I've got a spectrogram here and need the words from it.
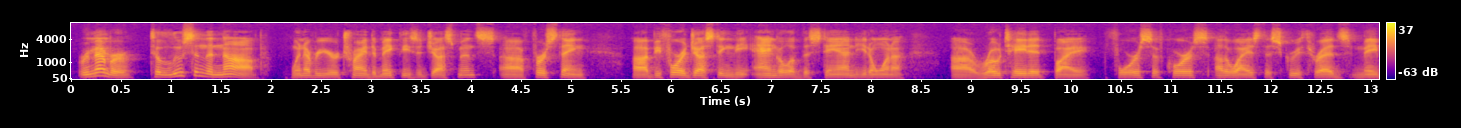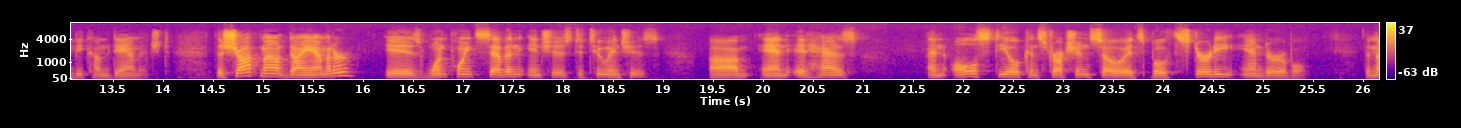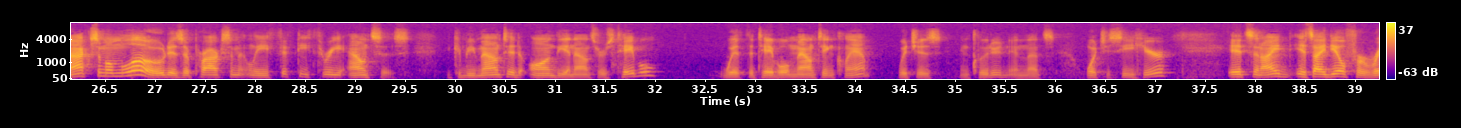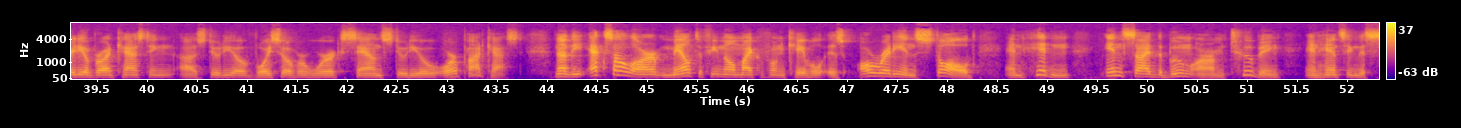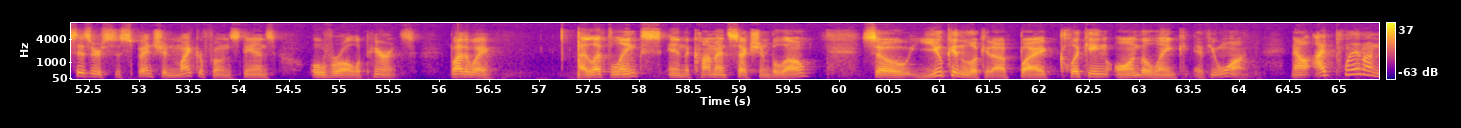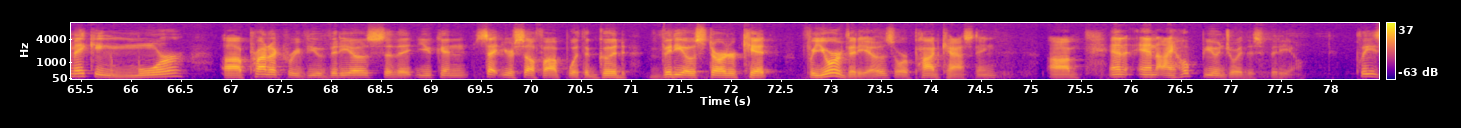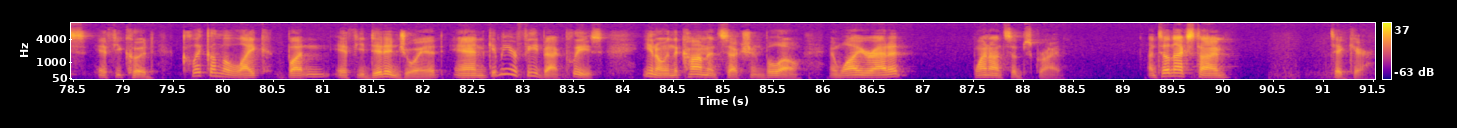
Remember to loosen the knob whenever you're trying to make these adjustments. Uh, first thing, uh, before adjusting the angle of the stand, you don't want to uh, rotate it by force, of course, otherwise the screw threads may become damaged. The shock mount diameter is 1.7 inches to 2 inches, um, and it has an all steel construction, so it's both sturdy and durable. The maximum load is approximately 53 ounces. It can be mounted on the announcer's table with the table mounting clamp, which is included, and that's what you see here. It's, an, it's ideal for radio broadcasting uh, studio, voiceover work, sound studio, or podcast. Now the XLR male to female microphone cable is already installed and hidden inside the boom arm tubing, enhancing the scissor suspension microphone stand's overall appearance. By the way, I left links in the comments section below, so you can look it up by clicking on the link if you want. Now I plan on making more uh, product review videos so that you can set yourself up with a good video starter kit for your videos or podcasting. Um, and, and I hope you enjoyed this video. Please, if you could, click on the like button if you did enjoy it and give me your feedback, please, you know, in the comments section below. And while you're at it, why not subscribe? Until next time, take care.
